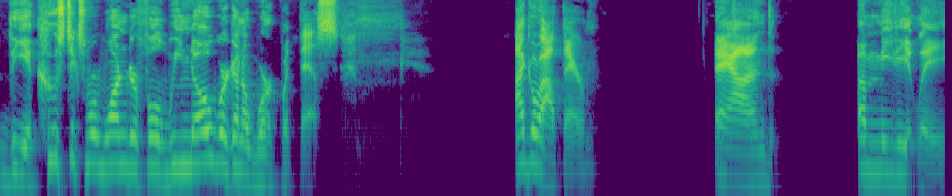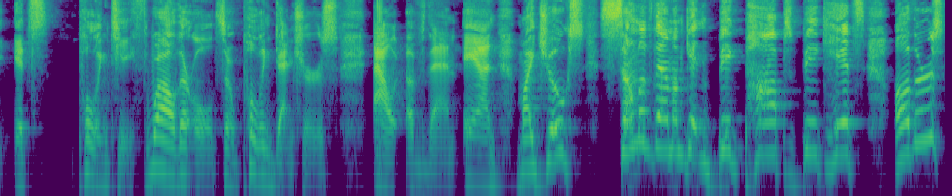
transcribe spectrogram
the acoustics were wonderful. We know we're going to work with this. I go out there and immediately it's pulling teeth. Well, they're old, so pulling dentures out of them. And my jokes, some of them I'm getting big pops, big hits. Others,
